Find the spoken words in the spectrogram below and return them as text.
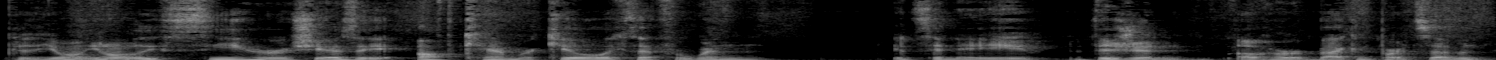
because you don't you don't really see her. She has a off-camera kill except for when it's in a vision of her back in part seven.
